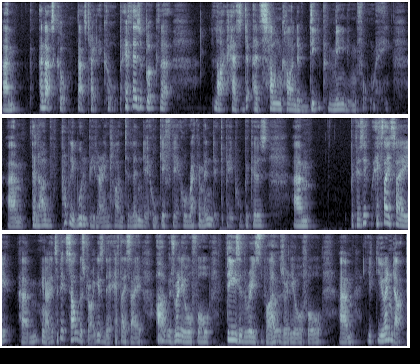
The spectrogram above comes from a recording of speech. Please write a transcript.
Um, and that's cool. That's totally cool. But if there's a book that like has had some kind of deep meaning for me, um, then I probably wouldn't be very inclined to lend it or gift it or recommend it to people because um, because if, if they say, um, you know, it's a bit soul destroying, isn't it? If they say, oh, it was really awful, these are the reasons why it was really awful, um, you, you end up,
